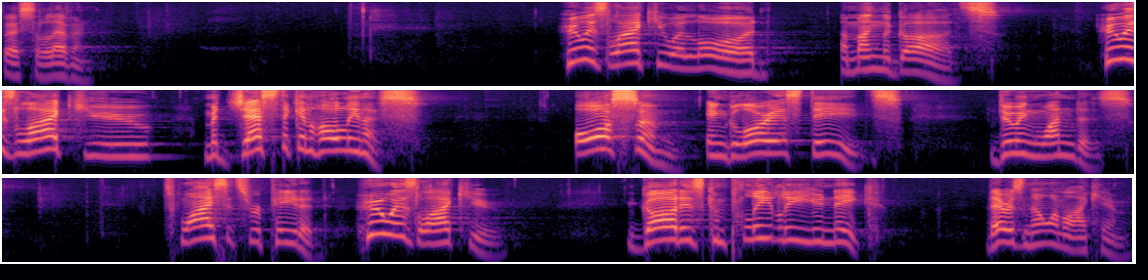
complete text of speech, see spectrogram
verse 11. Who is like you, O Lord, among the gods? Who is like you, majestic in holiness, awesome in glorious deeds, doing wonders? Twice it's repeated. Who is like you? God is completely unique. There is no one like him.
